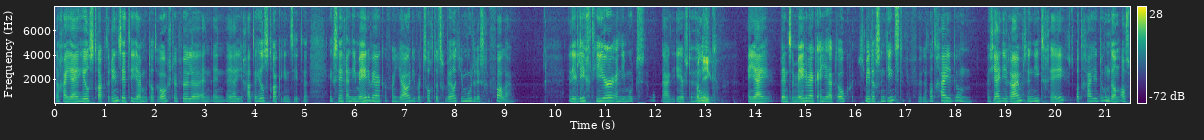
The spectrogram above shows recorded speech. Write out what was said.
dan ga jij heel strak erin zitten. Jij moet dat rooster vullen en, en hè, je gaat er heel strak in zitten. Ik zeg, en die medewerker van jou, die wordt 's ochtends gebeld. Je moeder is gevallen. En die ligt hier en die moet naar de eerste hulp. Paniek. En jij bent een medewerker en je hebt ook 's middags een dienst te vervullen. Wat ga je doen? Als jij die ruimte niet geeft, wat ga je doen dan als,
